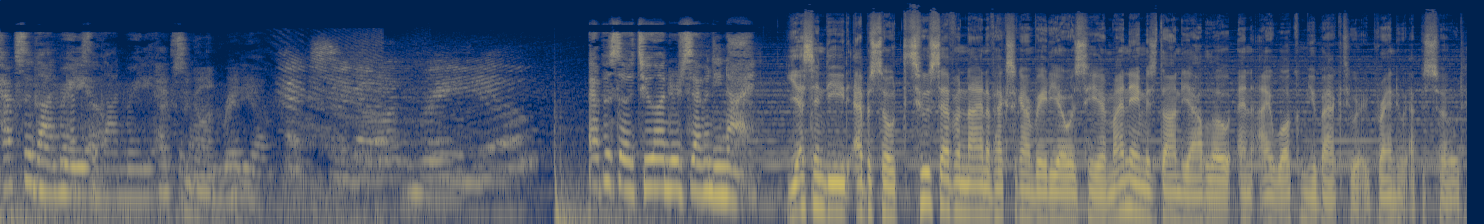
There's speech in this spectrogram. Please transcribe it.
Diablo, Hexagon Radio. Hexagon Radio. Hexagon Radio. Episode 279. Yes, indeed. Episode 279 of Hexagon Radio is here. My name is Don Diablo, and I welcome you back to a brand new episode.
